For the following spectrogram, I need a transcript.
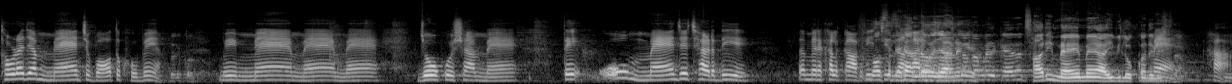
ਥੋੜਾ ਜਿਹਾ ਮੈਂ ਚ ਬਹੁਤ ਖੂਬੇ ਆ ਵੀ ਮੈਂ ਮੈਂ ਮੈਂ ਜੋ ਕੁਛ ਆ ਮੈਂ। ਤੇ ਉਹ ਮੈਂ ਜੇ ਛੱਡ ਦਈਏ ਤਾਂ ਮੇਰੇ ਖਿਆਲ ਕਾਫੀ ਚੀਜ਼ਾਂ ਹੱਲ ਹੋ ਹੋ ਜਾਣਗੇ। ਤਾਂ ਮੈਂ ਕਹਿੰਦਾ ਸਾਰੀ ਮੈਂ ਮੈਂ ਆਈ ਵੀ ਲੋਕਾਂ ਦੇ ਵਿੱਚ ਤਾਂ। ਹਾਂ।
